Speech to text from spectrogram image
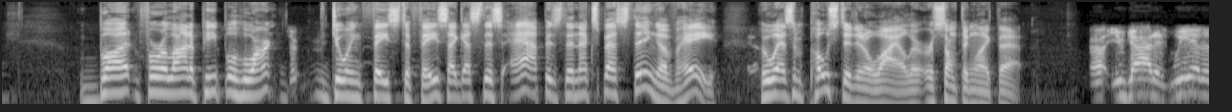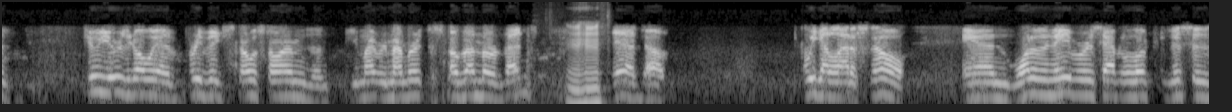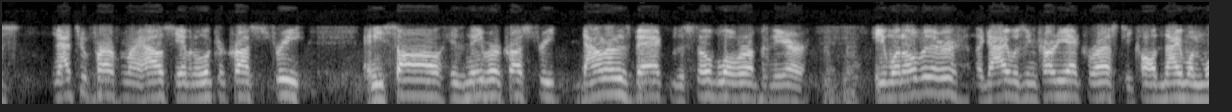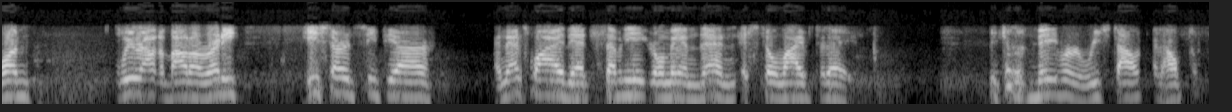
but for a lot of people who aren't doing face to face, I guess this app is the next best thing of, hey, who hasn't posted in a while or, or something like that. Uh, you got it. We had a few years ago, we had a pretty big snowstorm. The, you might remember it, the November event. Mm-hmm. And uh, we got a lot of snow. And one of the neighbors happened to look, this is not too far from my house. He happened to look across the street and he saw his neighbor across the street down on his back with a snowblower up in the air. He went over there. The guy was in cardiac arrest. He called 911. We were out and about already. He started CPR, and that's why that 78 year old man then is still alive today because his neighbor reached out and helped him.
